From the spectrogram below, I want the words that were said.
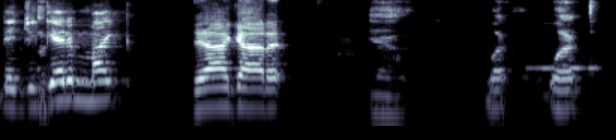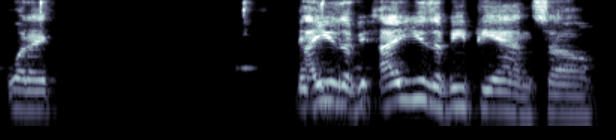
did you get it, Mike? Yeah, I got it. Yeah. What what what I Did I you- use a V- I use a VPN, so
